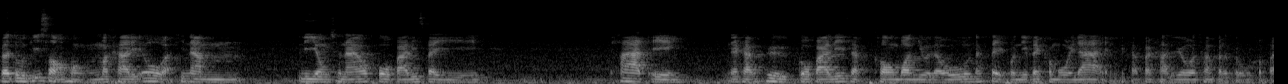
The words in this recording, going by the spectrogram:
ประตูที่ 2 ของมาคาริโออะที่นำลียงชนะโกลปารีสไปพลาดเองนะครับ คือโกลปารีสแบบครองบอลอยู่แล้วนักเตะคนนี้ไปขโมยได้นะครับมาคาริโอทำประตูเข้าไป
